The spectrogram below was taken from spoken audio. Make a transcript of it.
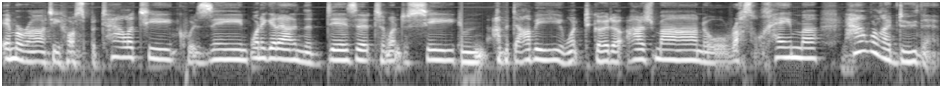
Emirati hospitality, cuisine, I want to get out in the desert, I want to see um, Abu Dhabi, I want to go to Ajman or Ras Al Khaimah. How will I do that?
